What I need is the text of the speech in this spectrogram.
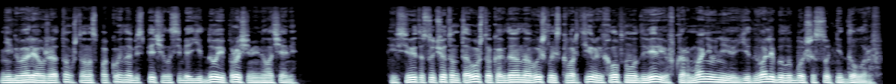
не говоря уже о том, что она спокойно обеспечила себя едой и прочими мелочами. И все это с учетом того, что когда она вышла из квартиры и хлопнула дверью, в кармане у нее едва ли было больше сотни долларов.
